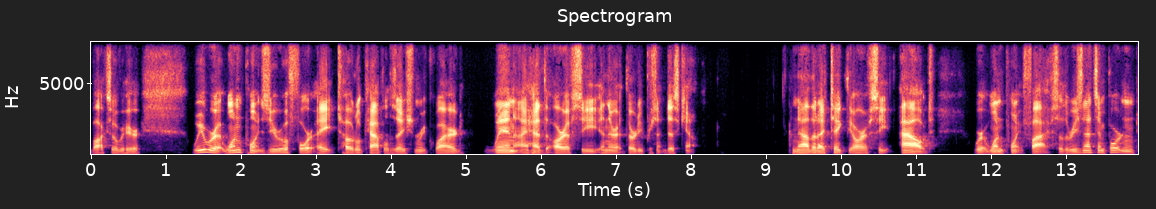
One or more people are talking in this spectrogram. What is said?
box over here, we were at 1.048 total capitalization required when I had the RFC and they're at 30% discount. Now that I take the RFC out, we're at 1.5. So the reason that's important,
